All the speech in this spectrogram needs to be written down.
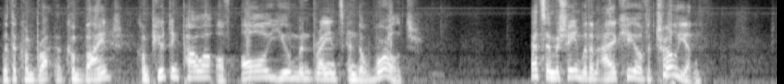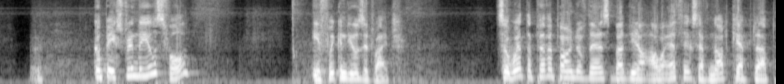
with the com combined computing power of all human brains in the world. That's a machine with an IQ of a trillion. Could be extremely useful if we can use it right. So we're at the pivot point of this, but you know, our ethics have not kept up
